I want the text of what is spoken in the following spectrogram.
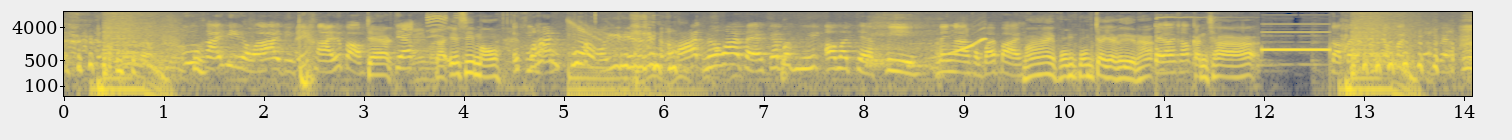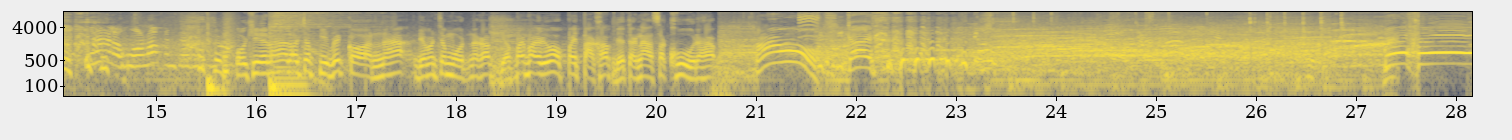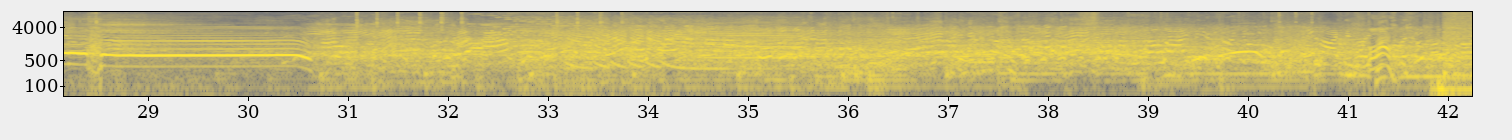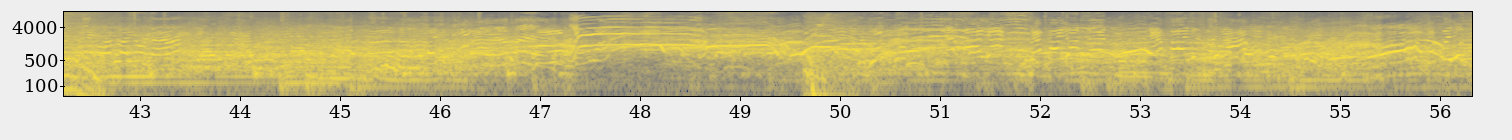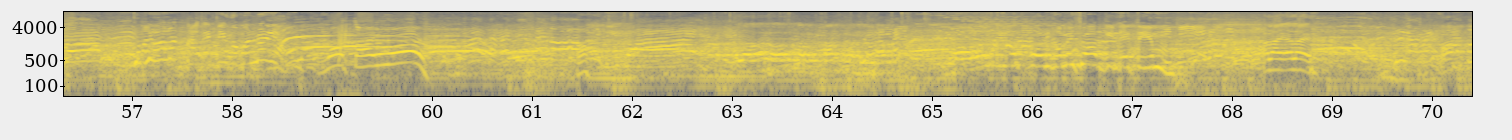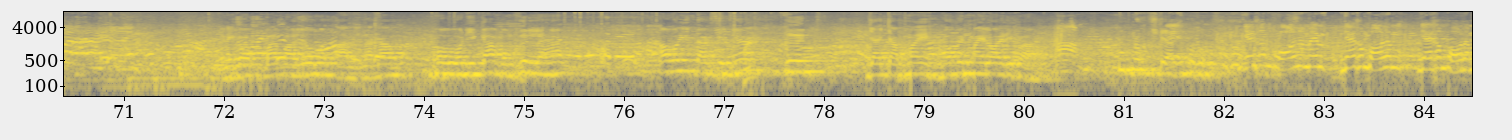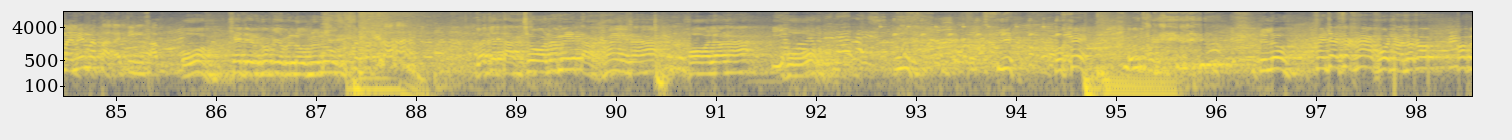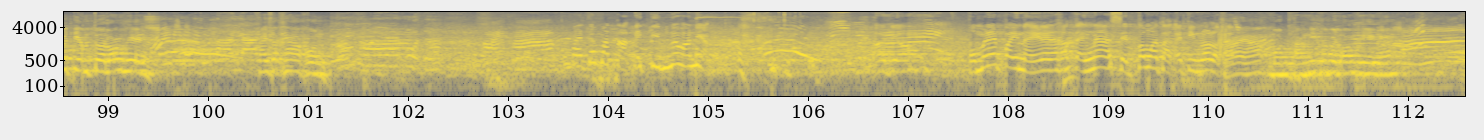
มึงขายดีเถอะวะไอติมอันนี้ขายหรือเปล่าแจกแจกจากเอซีเมา ไอ้บ้านเชื่อของอีนี่พาร์ทนึกว่าแต่แก๊ปพีเอามาแจกฟรีในงานของปลายปลาย ไม่ ผมผมแจกอย่างอื่นฮะแจกอะไรครับ กัญชาฮะ กลับไปกลับไปถ้าเราหัวเราะกันจะโอเคนะฮะ เราจะปิดไว้ก่อนนะฮะ เดี๋ยวมันจะหมดนะครับ เดี๋ยวไปไปดูว่าไปตักครับ เดี๋ยวตักหน้าสักครู่นะครับ เอ้าใก やった! กล้ามผมขึ้นแล้วฮะ เอาพอดีตักเสร็จเนี้ยคืออย่าจับไม้เอาเป็นไม้ลอยดีกว่าอะลูกเขียนกูยายคำผองทำไมยายคำผองทำยายคำผองทำไมไม่มาตักไอติมครับ โอ้แค่เดินก็จะเป็นลมแล้วลูก เราจะตักโชว์นะไม่ได้ตักให้นะฮะพอแล้วนะฮะโอ้โหโอ้ยเอ้ยตักเร็วๆให้ได้สักห้าคนอะแล้วก็ก็ไปเตรียมตัวร้องเพลงให้สักห้าคนทำ ไมต้องมาตักไอติมด้วยวะเนี่ยเอาเดี๋ยวผมไม่ได้ไปไหนเลยนะครับ แต่งหน้าเสร็จต้องมาตักไอติมแล้วเหรอครับใช่ฮะหมดถังนี้เขาไปร้องเพลงนะ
